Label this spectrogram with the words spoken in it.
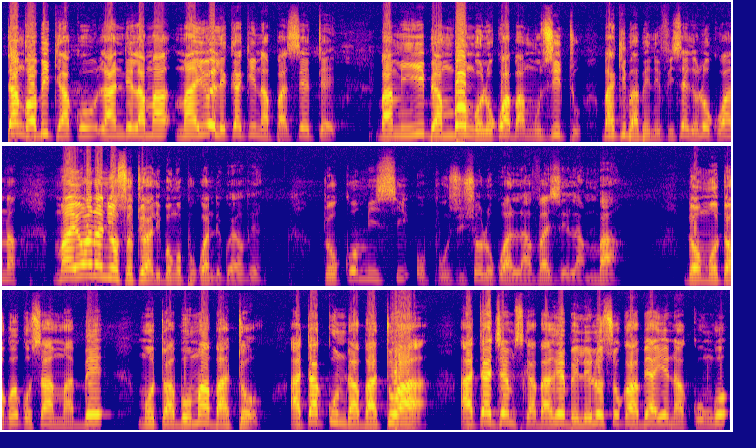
ntango abiki akolandela ma, mayo elekaki na passe te bamiyibi ya mbongo lokola bamuzitu baki babeneficiare eloko wana mayo wana nyonso to yali bongo pourkui ndeko herve tokomisi opposition lokola lavage elamba donc moto akoki kosala mabe moto aboma bato ata kunda batoire ata james kabarebe lelo soki abe aye na congo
